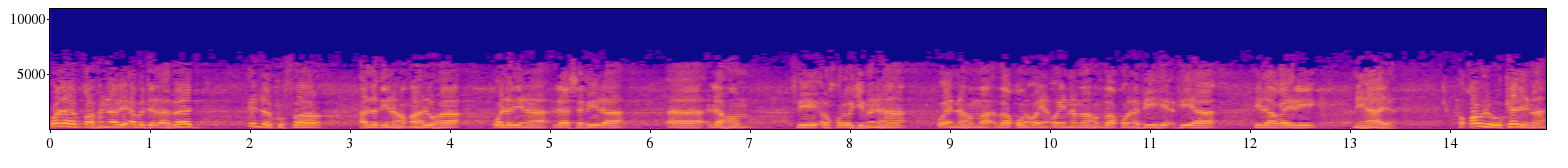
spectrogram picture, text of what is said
ولا يبقى في النار أبد الآباد إلا الكفار الذين هم أهلها والذين لا سبيل آه، لهم في الخروج منها وإنهم باقون وإنما هم باقون فيه فيها إلى غير نهاية. وقوله كلمة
